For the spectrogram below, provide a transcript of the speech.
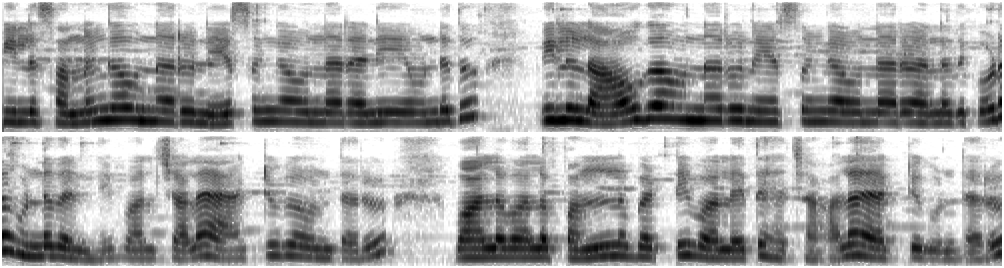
వీళ్ళు సన్నంగా ఉన్నారు నీరసంగా ఉన్నారని ఉండదు. వీళ్ళు లావుగా ఉన్నారు నీరసంగా ఉన్నారు అన్నది కూడా ఉండదండి. వాళ్ళు చాలా యాక్టివ్గా ఉంటారు. వాళ్ళ వాళ్ళ పనులను బట్టి వాళ్ళైతే చాలా యాక్టివ్గా ఉంటారు.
